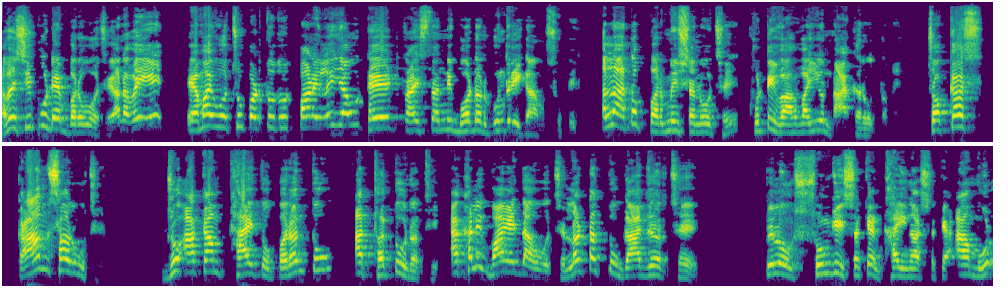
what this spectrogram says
હવે સીપુ ડેમ ભરવો છે. અને હવે એમાંય ઓછું પડતું હતું. પાણી લઈ જવું ઠેઠ રાજસ્થાનની બોર્ડર ગુંદરી ગામ સુધી. એટલે આ તો પરમિશનો છે. ખોટી વાહવાહીઓ ના કરો તમે. ચોક્કસ કામ સારું છે. જો આ કામ થાય તો પરંતુ આ થતું નથી. આ ખાલી વાયદાઓ છે, લટકતું ગાજર છે. પેલો સૂંઘી શકે ને ખાઈ ના શકે, આ મૂળ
